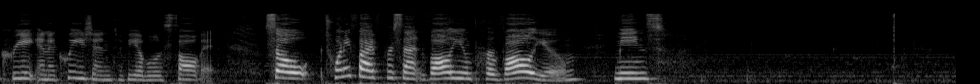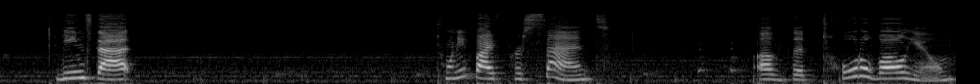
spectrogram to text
create an equation to be able to solve it. So 25% volume per volume means means that 25% of the total volume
